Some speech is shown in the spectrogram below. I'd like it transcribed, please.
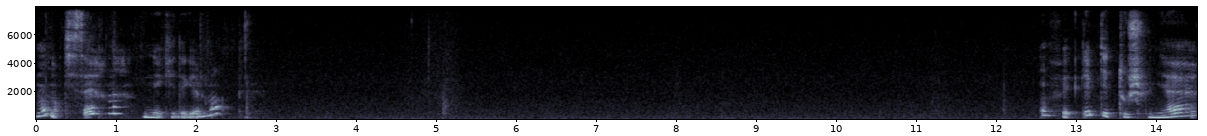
mon anti-cerne, naked également. On fait les petites touches lumière.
